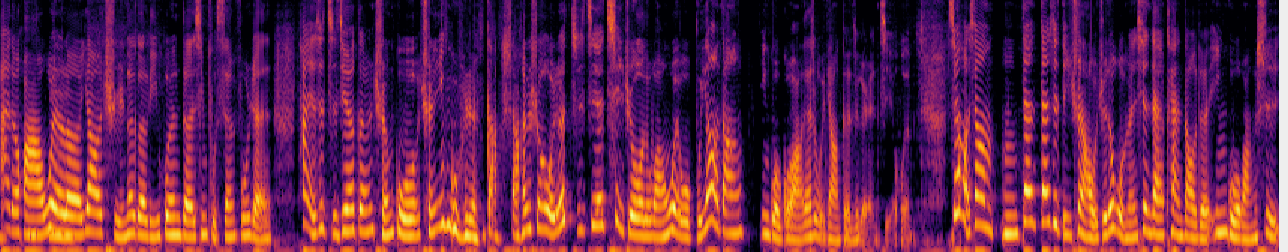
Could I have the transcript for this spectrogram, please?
爱德华为了要娶那个离婚的辛普森夫人，嗯、他也是直接跟全国全英国人杠上，他就说：“我就直接弃绝我的王位，我不要当。”英国国王，但是我一定要跟这个人结婚，所以好像嗯，但但是的确啊，我觉得我们现在看到的英国王室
